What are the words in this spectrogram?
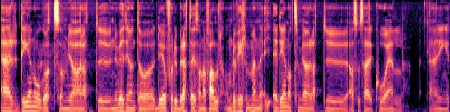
är det något som gör att du, nu vet jag inte, det får du berätta i sådana fall om du vill, men är det något som gör att du, alltså så här KL, är inget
